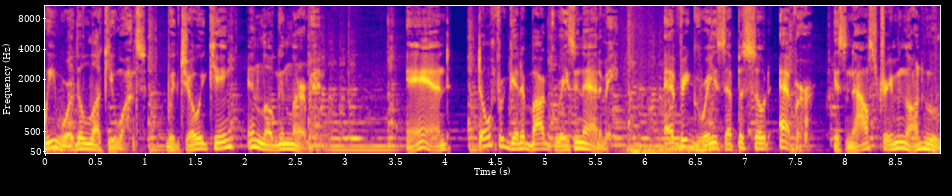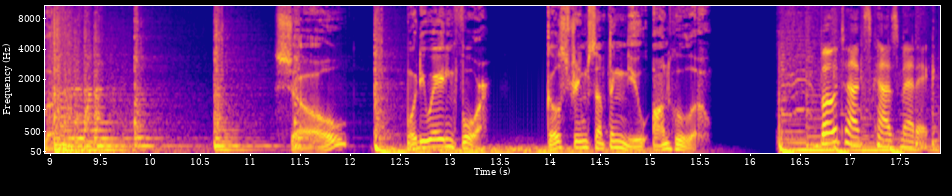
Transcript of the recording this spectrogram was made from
We Were the Lucky Ones with Joey King and Logan Lerman. And don't forget about Grey's Anatomy. Every Grey's episode ever is now streaming on Hulu. So, what are you waiting for? Go stream something new on Hulu. Botox Cosmetic,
